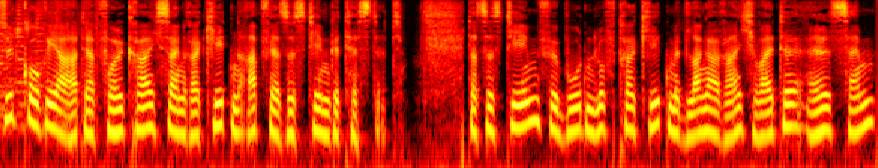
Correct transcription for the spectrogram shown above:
Südkorea hat erfolgreich sein Raketenabwehrsystem getestet. Das System für Boden-Luft-Raketen mit langer Reichweite LSAM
